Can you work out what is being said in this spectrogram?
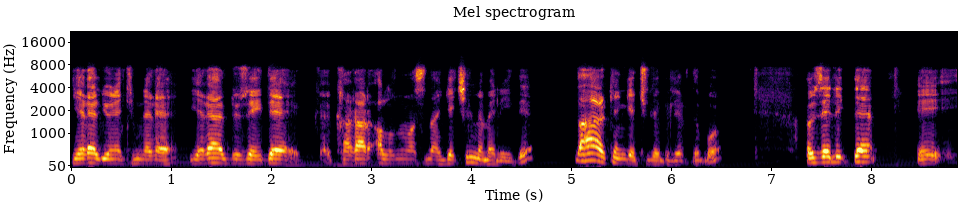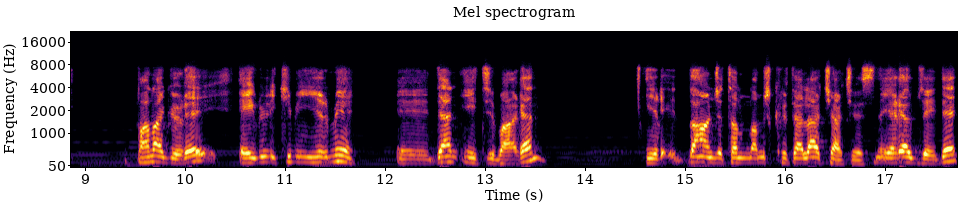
yerel yönetimlere yerel düzeyde karar alınmasına geçilmemeliydi. Daha erken geçilebilirdi bu. Özellikle e, bana göre Eylül 2020'den itibaren daha önce tanımlamış kriterler çerçevesinde yerel düzeyde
